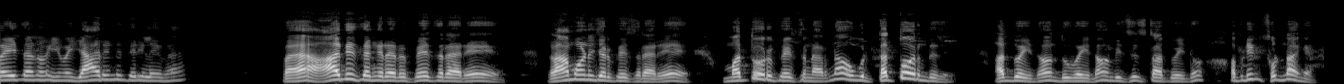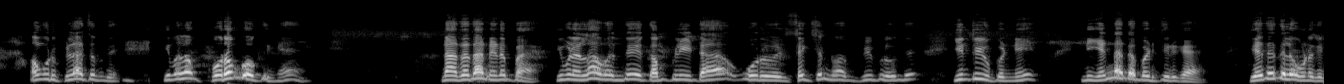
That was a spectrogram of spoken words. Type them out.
வயதானவன் இவன் யாருன்னு தெரியல இவன். இப்போ ஆதிசங்கரர் பேசுகிறாரு ராமானுஜர் பேசுகிறாரு மற்றொரு பேசுனாருன்னா அவங்களுக்கு தத்துவம் இருந்தது. அத்வைதம் துவைதம் விசிஷ்டாத்வைதம் அப்படின்னு சொன்னாங்க. அவங்க ஒரு பிலாசபி இவெல்லாம் புறம்போக்குங்க. நான் அதை தான் நினைப்பேன். இவனெல்லாம் வந்து கம்ப்ளீட்டாக ஒரு செக்ஷன் ஆஃப் பீப்புள் வந்து இன்டர்வியூ பண்ணி நீ என்னத்தை படிச்சிருக்க? எதில் உனக்கு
